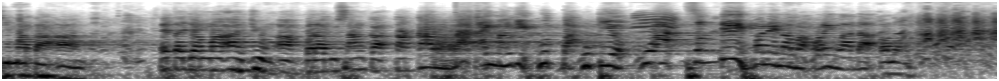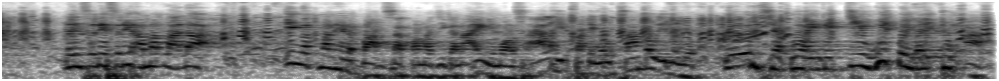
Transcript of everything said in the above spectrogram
Cimataan eta jamaah Jumat beragu sangka aing manggih khutbah nu kieu. Wah sedih manehna mah orang lada tolong. Lain sedih-sedih amat lada. Inget manehna bangsa pamajikan aing moal salah ini pakai ngeruk sambal ini ya keur sia ku aing ke ciwit poe balik Jumat.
